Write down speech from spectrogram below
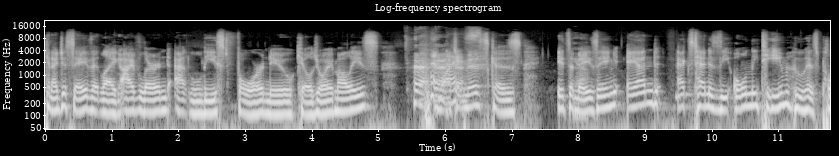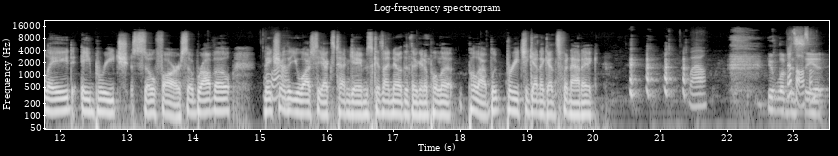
Can I just say that like I've learned at least four new Killjoy mollies watching this because it's amazing. And X10 is the only team who has played a breach so far. So bravo. Oh, Make sure wow. that you watch the X10 games because I know that they're going to pull a pull out breach again against Fnatic. Wow. You'd love That's to see it.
